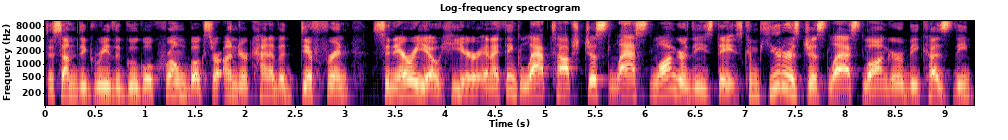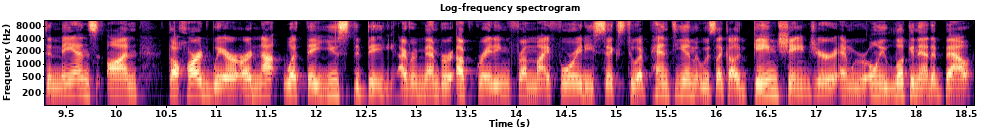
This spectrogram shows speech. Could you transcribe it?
to some degree the Google Chromebooks are under kind of a different scenario here. And I think laptops just last longer these days. Computers just last longer because the demands on the hardware are not what they used to be. I remember upgrading from my 486 to a Pentium. It was like a game changer, and we were only looking at about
